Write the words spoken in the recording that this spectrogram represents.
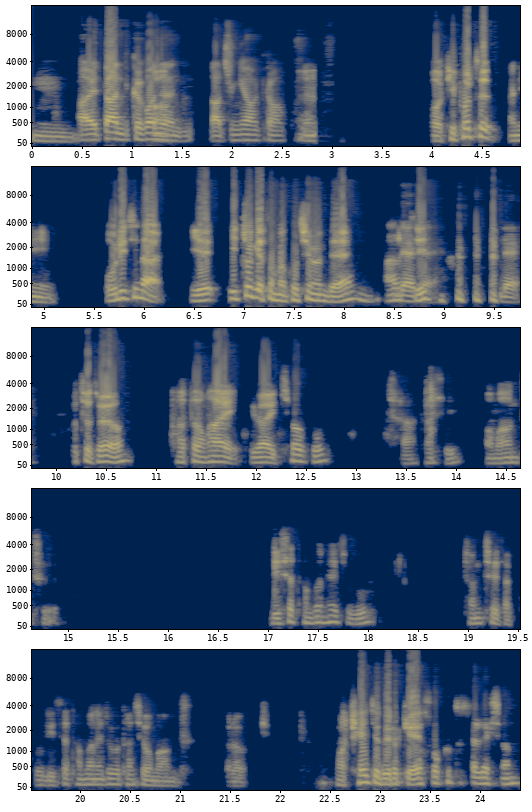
음, 아, 일단 그거는 나중에 하기로 하고. 네. 어, 디폴트, 아니, 오리지널, 얘, 이쪽에서만 고치면 돼. 알았지? 네네. 네. 고쳐줘요. bottom high, UI 켜고, 자, 다시, amount. reset 한번 해주고, 전체 잡고, 리셋 한번 해주고, 다시 amount. 이렇게. 뭐, 케이지도 이렇게 soft selection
